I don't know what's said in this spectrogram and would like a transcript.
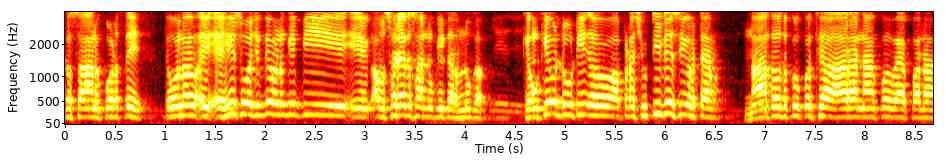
ਕਿਸਾਨ ਕੋਟ ਤੇ ਤੇ ਉਹਨਾਂ ਇਹ- ਸੋਚਦੇ ਹੋਣਗੇ ਵੀ ਇਹ ਅਫਸਰ ਹੈ ਤਾਂ ਸਾਨੂੰ ਕੀ ਕਰ ਲੂਗਾ ਕਿਉਂਕਿ ਉਹ ਡਿਊਟੀ ਆਪਣਾ ਛੁੱਟੀ ਤੇ ਸੀ ਉਸ ਟਾਈਮ ਨਾ ਤਾਂ ਉਹਦੇ ਕੋਲ ਕੋਈ ਹਥਿਆਰ ਆ ਨਾ ਕੋਈ ਵੈਪਨ।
